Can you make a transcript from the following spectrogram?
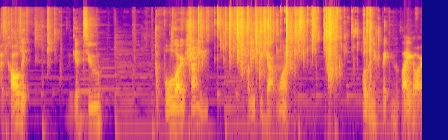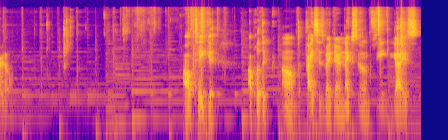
I called it. Get two. The full art shiny. At least we got one. Wasn't expecting the Zygarde though. I'll take it. I'll put the um the prices right there next to them. See you guys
